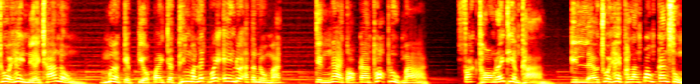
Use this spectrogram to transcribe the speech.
ช่วยให้เหนื่อยช้าลง เมื่อเก็บเกี่ยวไปจะทิ้งเมล็ดไว้เองโดยอัตโนมัติ จึงง่ายต่อการเพาะปลูกมาก ฟักทองไร้เทียมทาน กินแล้วช่วยให้พลังป้องกันสูง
